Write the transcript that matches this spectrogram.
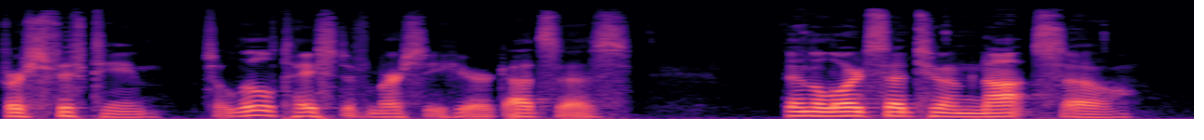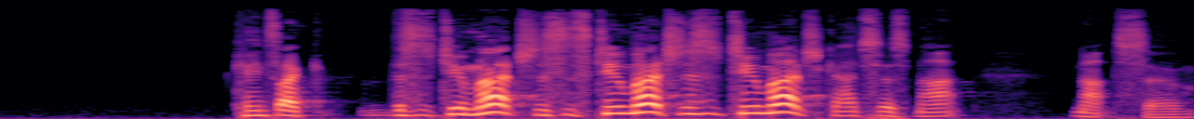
Verse 15. It's a little taste of mercy here, God says. Then the Lord said to him, Not so. Cain's like, This is too much. This is too much. This is too much. God says, Not, not so.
